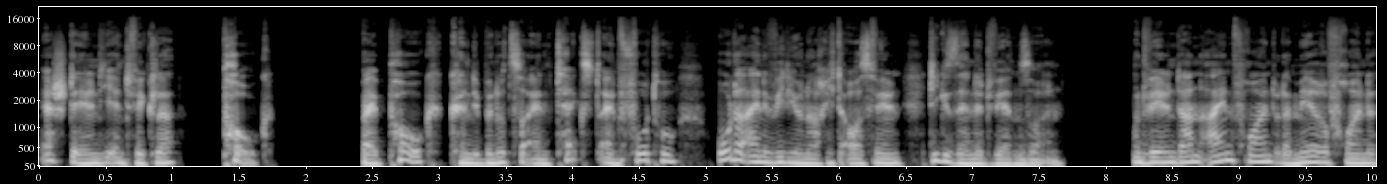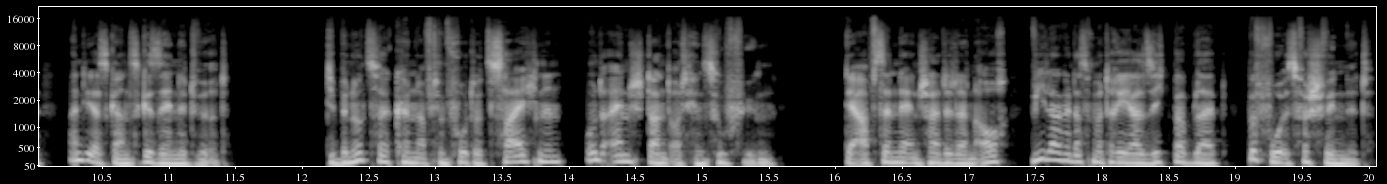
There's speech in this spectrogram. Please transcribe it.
erstellen die Entwickler Poke. Bei Poke können die Benutzer einen Text, ein Foto oder eine Videonachricht auswählen, die gesendet werden sollen. Und wählen dann einen Freund oder mehrere Freunde, an die das Ganze gesendet wird. Die Benutzer können auf dem Foto zeichnen und einen Standort hinzufügen. Der Absender entscheidet dann auch, wie lange das Material sichtbar bleibt, bevor es verschwindet.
